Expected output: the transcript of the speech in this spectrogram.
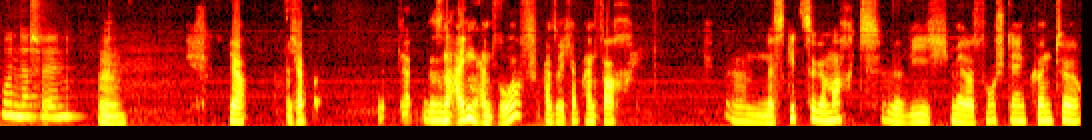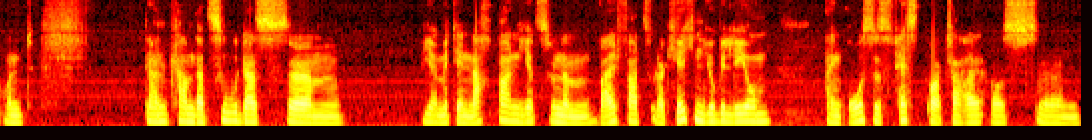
wunderschön. Mhm. Ja, ich habe, das ist ein Eigenentwurf. Also ich habe einfach ähm, eine Skizze gemacht, äh, wie ich mir das vorstellen könnte. Und dann kam dazu, dass ähm, wir mit den Nachbarn hier zu einem Wallfahrts- oder Kirchenjubiläum ein großes Festportal aus ähm,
